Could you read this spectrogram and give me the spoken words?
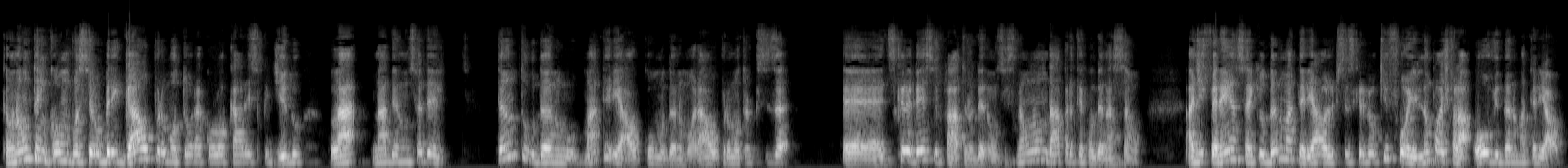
Então, não tem como você obrigar o promotor a colocar esse pedido lá na denúncia dele. Tanto o dano material como o dano moral, o promotor precisa é, descrever esse fato na denúncia, senão não dá para ter condenação. A diferença é que o dano material ele precisa escrever o que foi. Ele não pode falar houve dano material.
